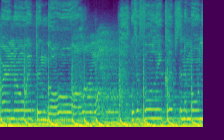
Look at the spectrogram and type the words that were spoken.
The rinse in my brand new whip and go. With a full eclipse and the moon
